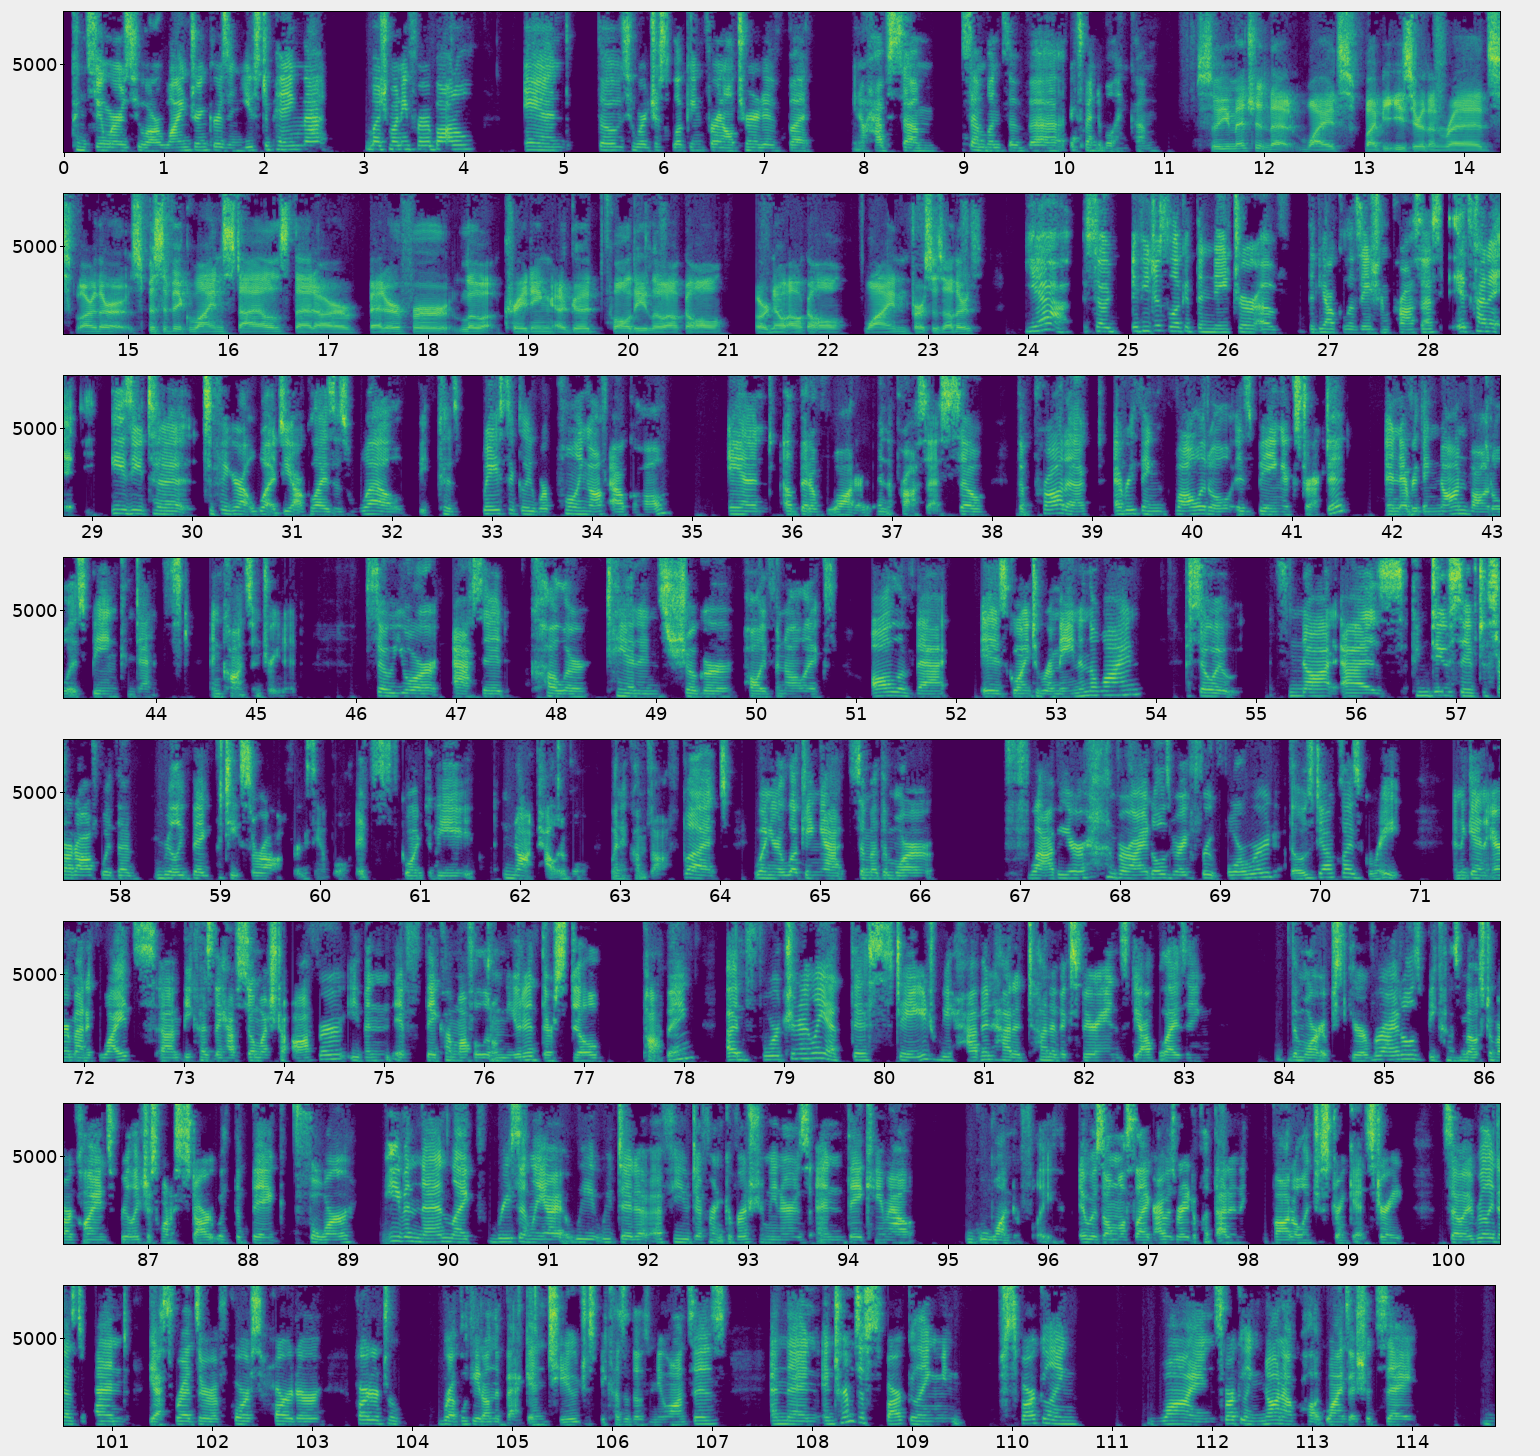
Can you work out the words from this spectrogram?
consumers who are wine drinkers and used to paying that much money for a bottle and those who are just looking for an alternative but you know have some semblance of uh, expendable income so you mentioned that whites might be easier than reds. Are there specific wine styles that are better for low creating a good quality low alcohol or no alcohol wine versus others? Yeah. So if you just look at the nature of the dealcoholization process, it's kind of easy to to figure out what dealcoholizes well because basically we're pulling off alcohol and a bit of water in the process. So the product, everything volatile is being extracted and everything non volatile is being condensed and concentrated. So your acid, color, tannins, sugar, polyphenolics, all of that is going to remain in the wine. So it, it's not as conducive to start off with a really big Petite Sirah, for example. It's going to be not palatable when it comes off. But when you're looking at some of the more flabbier varietals, very fruit forward, those dealcoholize great. And again, aromatic whites, um, because they have so much to offer, even if they come off a little muted, they're still popping. Unfortunately, at this stage, we haven't had a ton of experience dealcoholizing the more obscure varietals because most of our clients really just want to start with the big four. Even then, like recently, I we we did a, a few different Gewürztraminers and they came out wonderfully. It was almost like I was ready to put that in a bottle and just drink it straight. So it really does depend. Yes, reds are of course harder, harder to replicate on the back end too, just because of those nuances. And then in terms of sparkling, I mean, sparkling wine, sparkling non-alcoholic wines, I should say,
